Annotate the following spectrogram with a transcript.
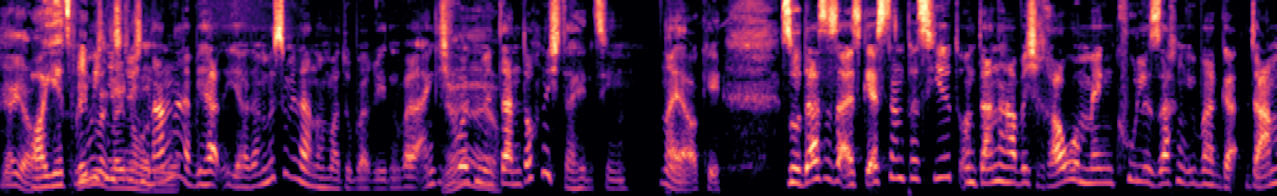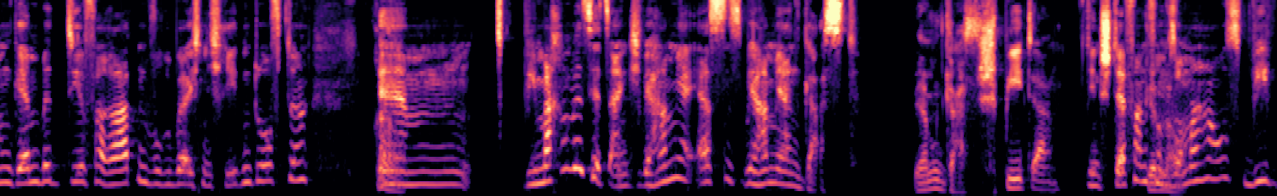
Ja, ja. Oh, jetzt bring Reden mich durcheinander. Wir hatten, ja, da müssen wir dann nochmal drüber reden, weil eigentlich Ja, wollten wir ja. dann doch nicht dahin ziehen. Naja, okay. So, das ist als gestern passiert und dann habe ich raue Mengen coole Sachen über Ga- Damen Gambit dir verraten, worüber ich nicht reden durfte. Genau. Ähm, wie machen wir es jetzt eigentlich? Wir haben ja erstens, wir haben ja einen Gast Wir haben einen Gast. später, den Stefan vom Genau. Sommerhaus. Wie,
